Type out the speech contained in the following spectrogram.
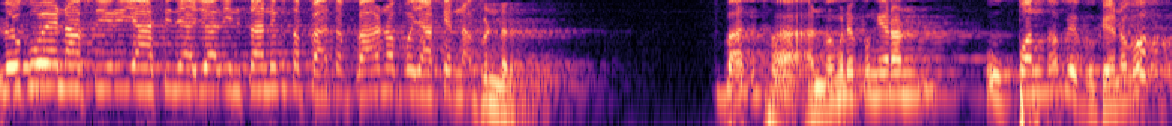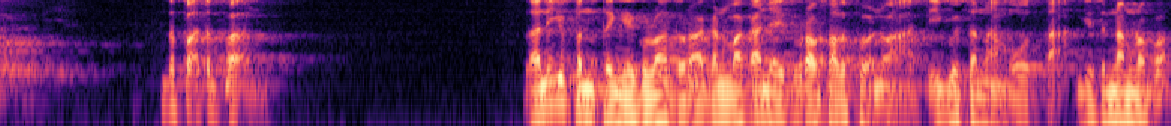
Lu kowe nafsiri yasin aja insan itu tebak-tebakan apa yakin nak bener? Tebak-tebakan. Bangunnya pangeran kupon tapi bukan apa? Tebak-tebakan. Lah ini penting ya kalau aturakan. Makanya itu rasa lebokno ati, gue senam otak, gue senam apa?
